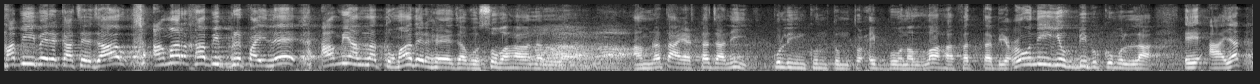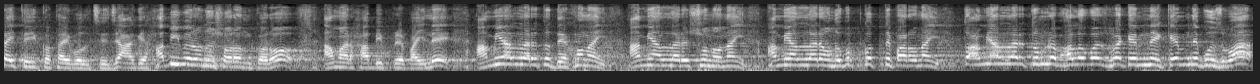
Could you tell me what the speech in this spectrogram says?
হাবিবের কাছে যাও, আমার হাবিবরে পাইলে আমি আল্লাহ তোমাদের হয়ে যাব। সোবাহান আল্লাহ আমরা তো আয়ারটা জানি, কুলিং কুন্তুম তো হিব্বুন আল্লাহ ফাত্তাবিউনি ইউহবিবুকুমুল্লাহ। এই আয়াতটাই তো এই কথাই বলছে যে, আগে হাবিবের অনুসরণ করো, আমার হাবিবরে পাইলে আমি আল্লাহরে তো দেখো নাই, আমি আল্লাহরে শুনো নাই আমি আল্লাহরে অনুভব করতে পারো নাই। তো আমি আল্লাহরে তোমরা ভালোবাসবা কেমনে? কেমনে বুঝবা?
